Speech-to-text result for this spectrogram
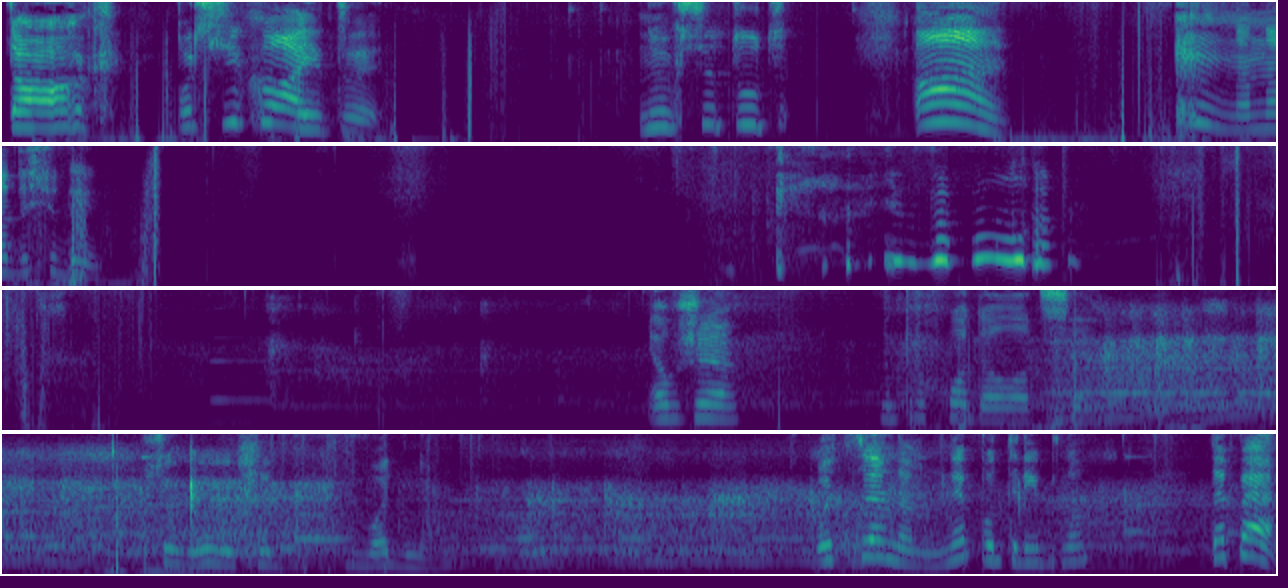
Так, почекайте. Ну, якщо тут. А! Нам треба сюди. Я забула. Я вже не проходила це всього лише два дня. Оце нам не потрібно. Тепер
